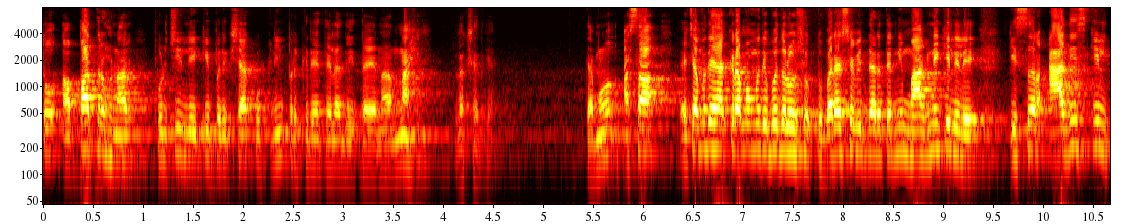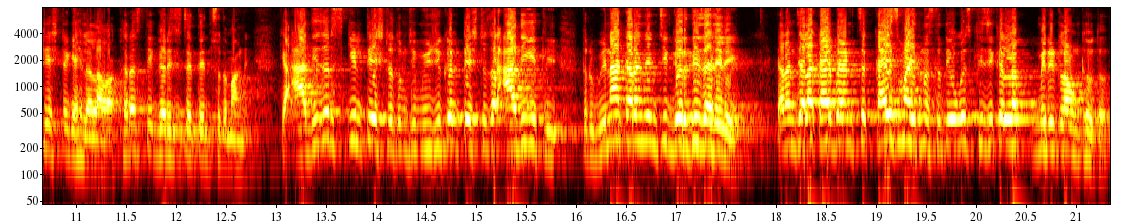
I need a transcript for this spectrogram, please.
तो अपात्र होणार. पुढची लेखी परीक्षा कुठलीही प्रक्रिया त्याला देता येणार नाही. लक्षात घ्या. त्यामुळं असा याच्यामध्ये ह्या क्रमामध्ये बदल होऊ शकतो. बऱ्याचशा विद्यार्थ्यांनी मागणी केलेली आहे की सर आधी स्किल टेस्ट घ्यायला लावा. खरंच ते गरजेचं आहे त्यांची सुद्धा मागणी. की आधी जर स्किल टेस्ट तुमची म्युझिकल टेस्ट जर आधी घेतली तर विनाकारण त्यांची गर्दी झालेली आहे. कारण ज्याला काय बँडचं काहीच माहीत नसतं ते उगाच फिजिकलला मेरिट लावून ठेवतं.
